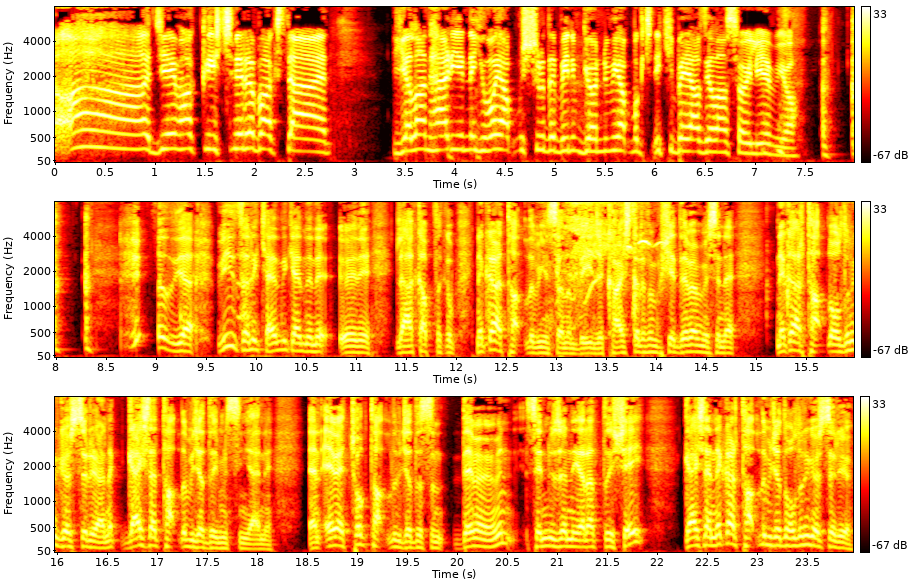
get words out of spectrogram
Aa Cem Hakkı işçilere bak sen. Yalan her yerine yuva yapmış şurada benim gönlümü yapmak için iki beyaz yalan söyleyemiyor. ya bir insanın kendi kendine öyle lakap takıp ne kadar tatlı bir insanım deyince karşı tarafın bir şey dememesine ne kadar tatlı olduğunu gösteriyor yani. Gerçekten tatlı bir cadıymışsın yani. Yani evet çok tatlı bir cadısın demememin senin üzerine yarattığı şey gerçekten ne kadar tatlı bir cadı olduğunu gösteriyor.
